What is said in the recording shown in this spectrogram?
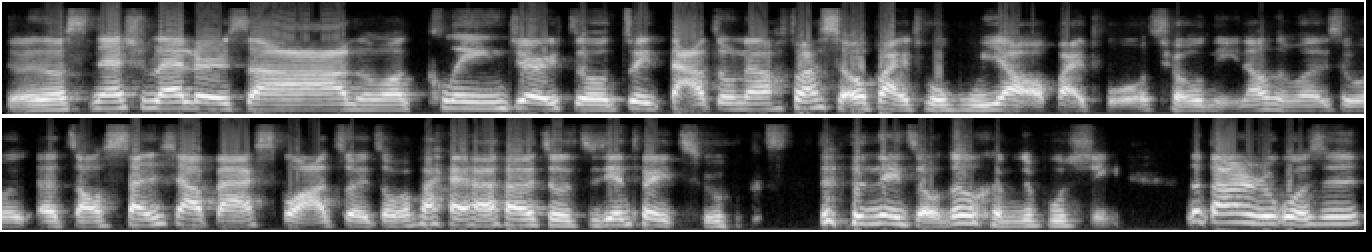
对，snatch ladders 啊，什么 clean jerk，这种最大重量，算是哦，拜托不要，拜托求你，然后什么什么呃，找三下 back squat，最怎么办啊？就直接退出，就是那种，那种可能就不行。那当然，如果是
